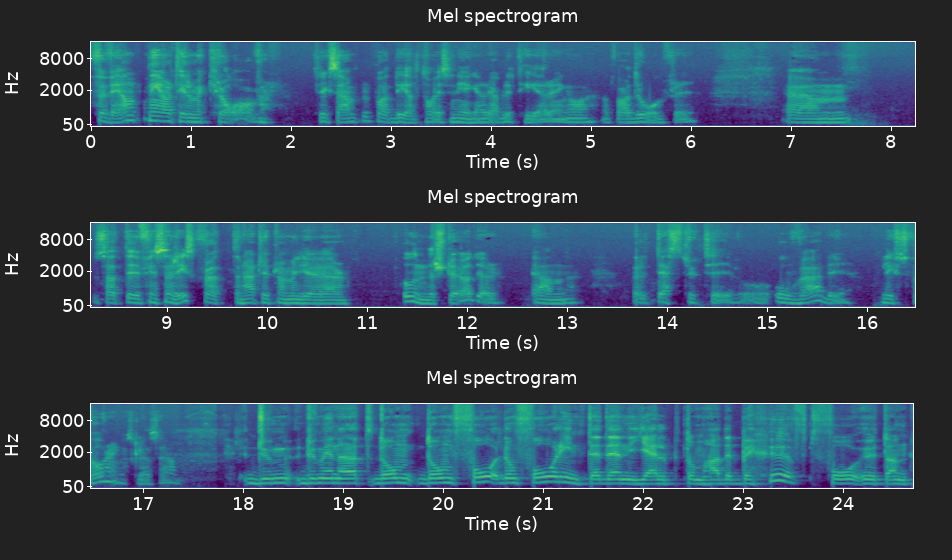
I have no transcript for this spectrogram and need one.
förväntningar och till och med krav till exempel på att delta i sin egen rehabilitering och att vara drogfri. Um, så att det finns en risk för att den här typen av miljöer understödjer en väldigt destruktiv och ovärdig livsföring skulle jag säga. Du, du menar att de, de, får, de får inte den hjälp de hade behövt få utan,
